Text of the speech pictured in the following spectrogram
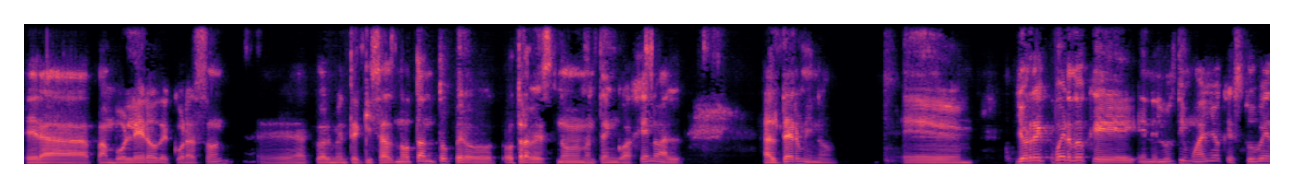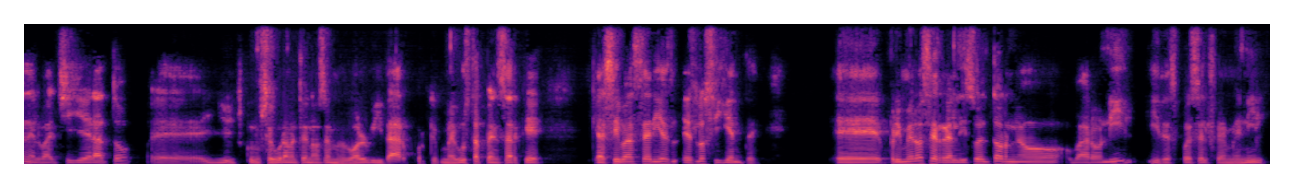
era pambolero de corazón. Eh, actualmente quizás no tanto, pero otra vez no me mantengo ajeno al, al término. Eh, yo recuerdo que en el último año que estuve en el bachillerato, eh, seguramente no se me va a olvidar porque me gusta pensar que, que así va a ser y es, es lo siguiente. Eh, primero se realizó el torneo varonil y después el femenil,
